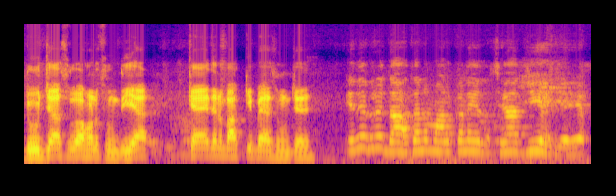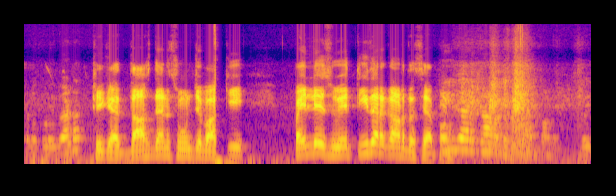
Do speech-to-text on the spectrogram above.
ਦੂਜਾ ਸੂਆ ਹੁਣ ਸੁੰਦੀ ਆ ਕੈ ਦਿਨ ਬਾਕੀ ਪੈ ਸੂਣ ਚ ਇਹਦੇ? ਵੀਰੇ 10 ਦਿਨ ਮਾਲਕਾਂ ਨੇ ਦੱਸਿਆ ਅੱਜ ਹੀ ਆਈ ਹੈ ਇਹ ਆਪਣੇ ਕੋਲੇ ਬੈੜ ਠੀਕ ਹੈ 10 ਦਿਨ ਸੂਣ ਚ ਬਾਕੀ। ਪਹਿਲੇ ਸੂਏ 30 ਦਾ ਰਿਕਾਰਡ ਦੱਸਿਆ ਆਪਾਂ 30 ਨੂੰ ਦਾ ਰਿਕਾਰਡ ਦੱਸਿਆ ਆਪਾਂ ਨੂੰ। ਵੀ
